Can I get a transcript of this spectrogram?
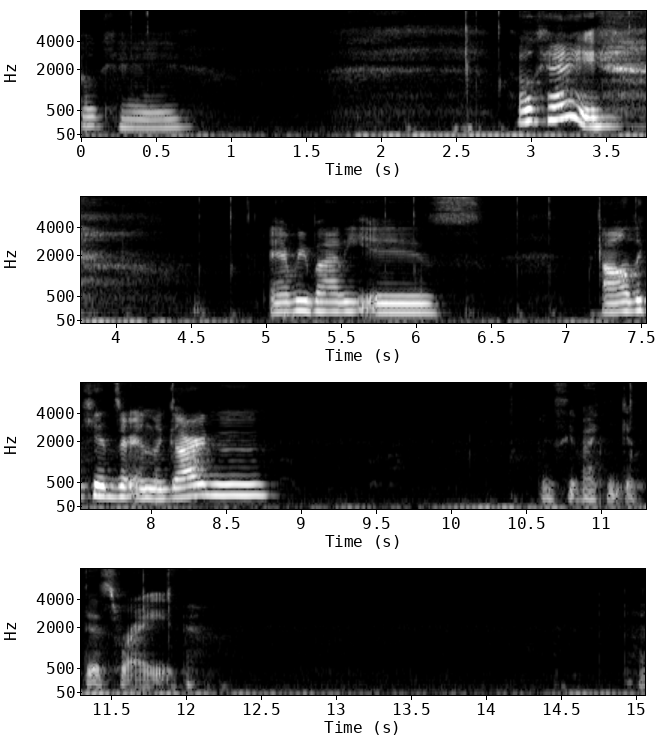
Okay. Okay. Everybody is, all the kids are in the garden. Let me see if I can get this right. Uh,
